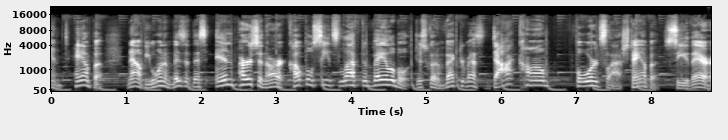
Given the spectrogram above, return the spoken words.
in Tampa. Now, if you want to visit this in person, there are a couple seats left available. Just go to vectorvest.com forward slash Tampa. See you there.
